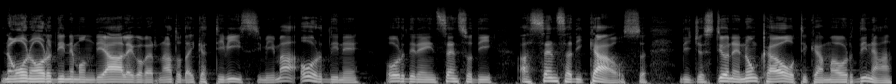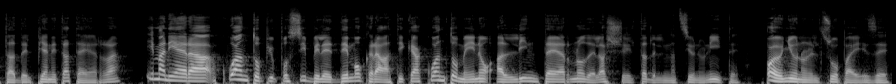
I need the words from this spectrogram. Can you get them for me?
Non ordine mondiale governato dai cattivissimi, ma ordine ordine in senso di assenza di caos, di gestione non caotica ma ordinata del pianeta Terra, in maniera quanto più possibile democratica, quantomeno all'interno della scelta delle Nazioni Unite. Poi ognuno nel suo paese,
